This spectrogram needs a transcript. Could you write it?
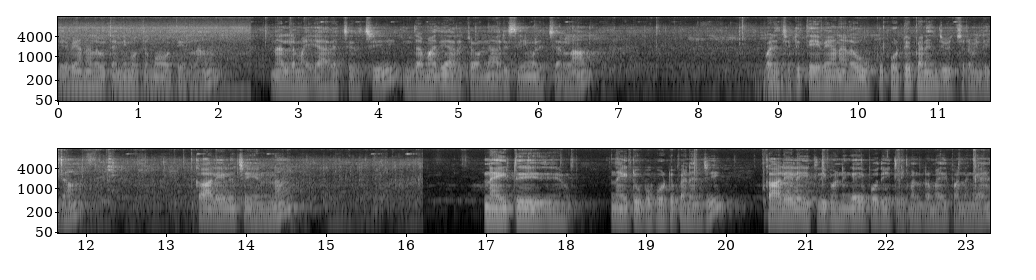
தேவையான அளவு தண்ணி மொத்தமாக ஊற்றிடலாம் நல்ல மையாக அரைச்சிருச்சு. இந்த மாதிரி அரைச்ச உடனே அரிசியும் வடிச்சிடலாம். வலிச்சிட்டு தேவையான அளவு உப்பு போட்டு பிணைஞ்சி வச்சிட வேண்டியதான் காலையில் செய்யணும்னா நைட்டு நைட்டு உப்பு போட்டு பினஞ்சி காலையில் இட்லி பண்ணுங்கள் எப்போதும் இட்லி பண்ணுற மாதிரி பண்ணுங்கள்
